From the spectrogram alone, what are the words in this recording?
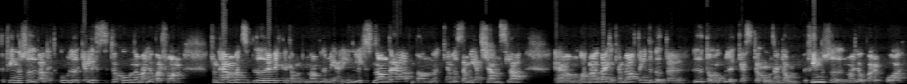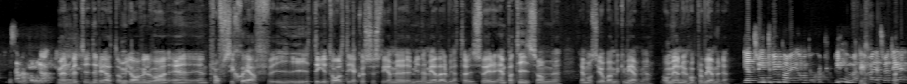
befinner sig i väldigt olika livssituationer, man jobbar från, från hemmet, så blir det viktigt att man blir mer inlyssnande, att man kan visa medkänsla och att man verkligen kan möta individer i de olika situationer de befinner sig i när man jobbar på, på samma bolag. Men betyder det att om jag vill vara en, en proffsig chef i, i ett digitalt ekosystem med mina medarbetare så är det empati som jag måste jobba mycket mer med? Om jag nu har problem med det. Jag tror inte det bara är om du har problem med det, men jag tror att det är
